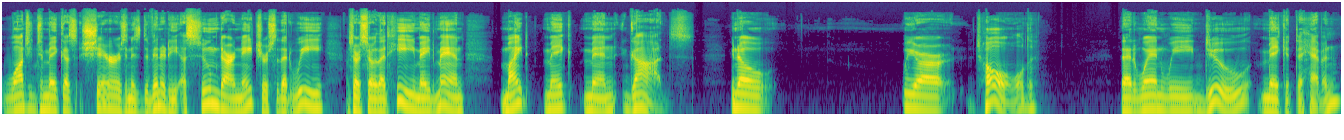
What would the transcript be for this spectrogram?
wanting to make us sharers in his divinity, assumed our nature so that we, I'm sorry, so that he, made man, might make men gods. You know, we are told that when we do make it to heaven,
